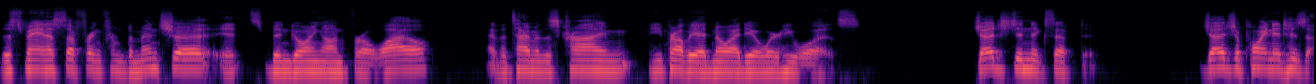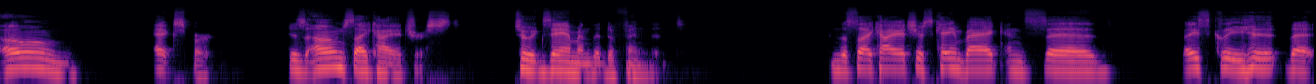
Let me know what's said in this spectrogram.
this man is suffering from dementia. It's been going on for a while. At the time of this crime, he probably had no idea where he was. Judge didn't accept it. Judge appointed his own expert, his own psychiatrist to examine the defendant. And the psychiatrist came back and said basically that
